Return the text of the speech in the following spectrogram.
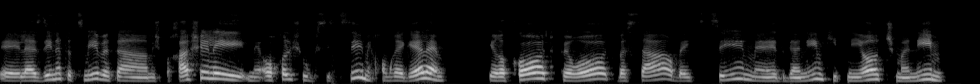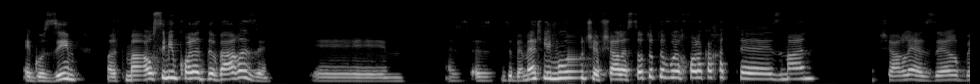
להזין את עצמי ואת המשפחה שלי מאוכל שהוא בסיסי, מחומרי גלם? ירקות, פירות, בשר, ביצים, אה, דגנים, קטניות, שמנים, אגוזים, זאת אומרת, מה עושים עם כל הדבר הזה? אה, אז, אז זה באמת לימוד שאפשר לעשות אותו והוא יכול לקחת זמן, אפשר להיעזר, ב...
